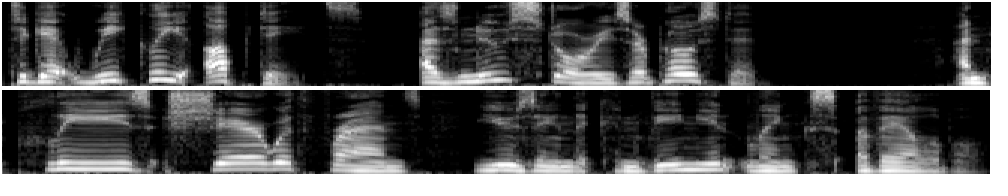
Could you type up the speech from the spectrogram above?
to get weekly updates as new stories are posted. And please share with friends using the convenient links available.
